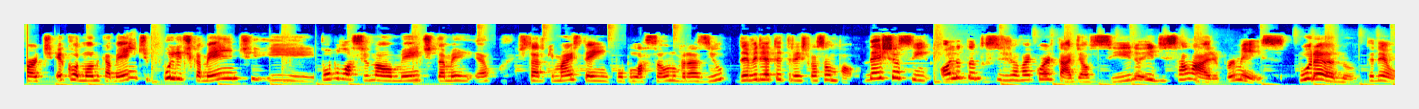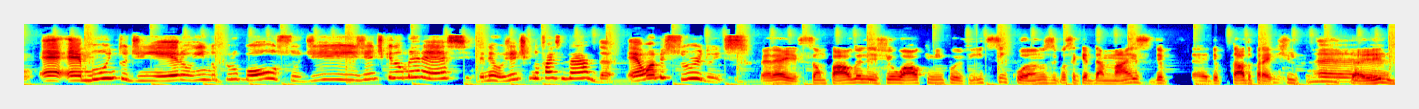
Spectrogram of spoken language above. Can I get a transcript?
forte economicamente, politicamente e populacionalmente também é o estado que mais tem população no Brasil. Deveria ter três para São Paulo. Deixa assim, olha o tanto que você já vai cortar de auxílio e de salário por mês por ano, entendeu? É, é muito dinheiro indo pro bolso de gente que não merece, entendeu? Gente que não faz nada. É um absurdo isso. Peraí, São Paulo elegeu o Alckmin por 25 anos e você quer dar mais de, é, deputado para ele? É... Pra ele?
